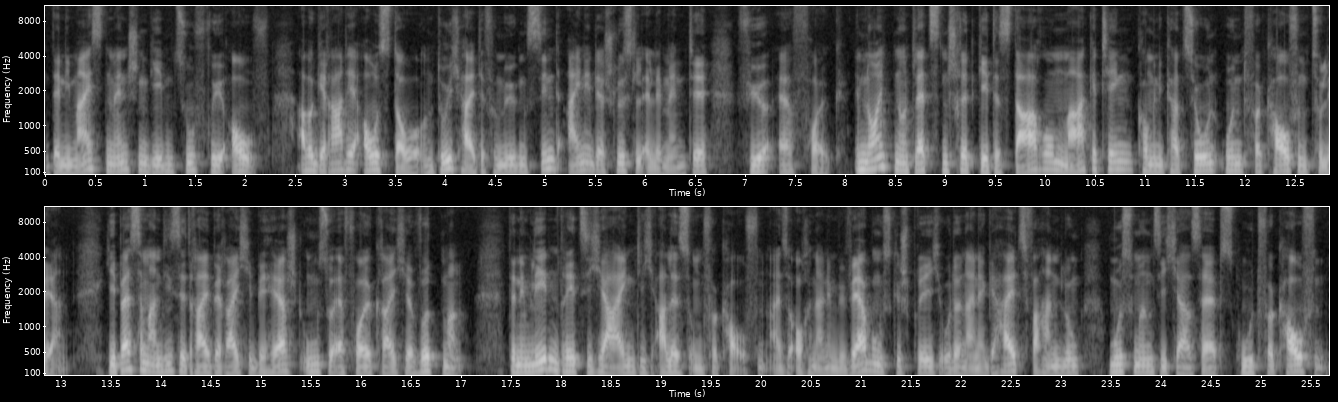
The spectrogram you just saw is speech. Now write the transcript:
Denn die meisten Menschen geben zu früh auf. Aber gerade Ausdauer und Durchhaltevermögen sind eine der Schlüsselelemente für Erfolg. Im neunten und letzten Schritt geht es darum, Marketing, Kommunikation und Verkaufen zu lernen. Je besser man diese drei Bereiche beherrscht, umso erfolgreicher wird man. Denn im Leben dreht sich ja eigentlich alles um Verkaufen. Also auch in einem Bewerbungsgespräch oder in einer Gehaltsverhandlung muss man sich ja selbst gut verkaufen.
